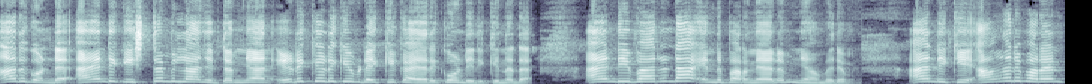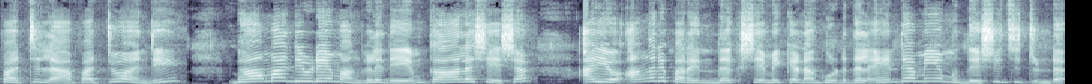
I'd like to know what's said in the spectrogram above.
അതുകൊണ്ട് ആന്റിക്ക് ഇഷ്ടമില്ലാഞ്ഞിട്ടും ഞാൻ ഇടയ്ക്കിടയ്ക്ക് ഇവിടേക്ക് കയറിക്കൊണ്ടിരിക്കുന്നത്. ആന്റി വരണ്ട എന്ന് പറഞ്ഞാലും ഞാൻ വരും. ആന്റിക്ക് അങ്ങനെ പറയാൻ പറ്റില്ല. പറ്റുമോ ആന്റി. ഭാമാന്റിയുടെയും മംഗളിന്റെയും കാലശേഷം അയ്യോ അങ്ങനെ പറയുന്നത് ക്ഷമിക്കണം. കൂടുതൽ എന്റെ അമ്മയും ഉദ്ദേശിച്ചിട്ടുണ്ട്.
